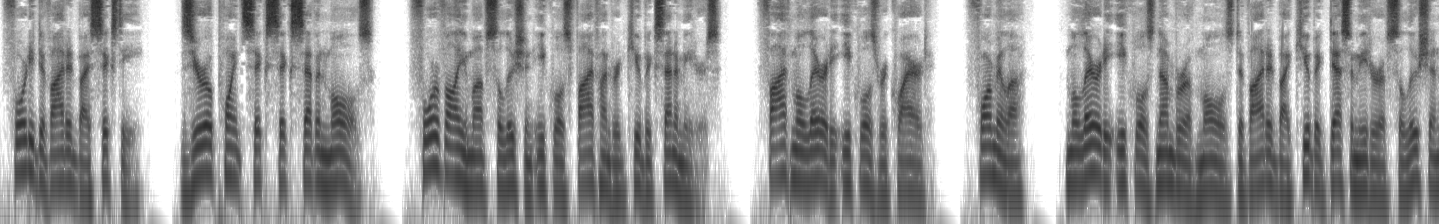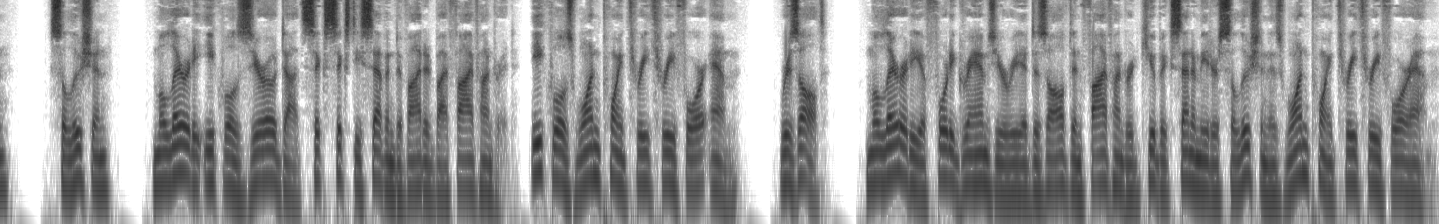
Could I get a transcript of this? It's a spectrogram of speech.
40 divided by 60. 0.667 moles. 4 volume of solution equals 500 cubic centimeters. 5 molarity equals required. Formula. Molarity equals number of moles divided by cubic decimeter of solution. Solution. Molarity equals 0.667 divided by 500 equals 1.334 m. Result. Molarity of 40 grams urea dissolved in 500 cubic centimeter solution is 1.334 m.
